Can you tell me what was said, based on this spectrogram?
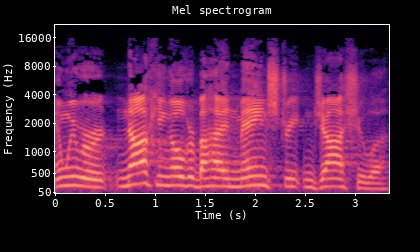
And we were knocking over behind Main Street in Joshua.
